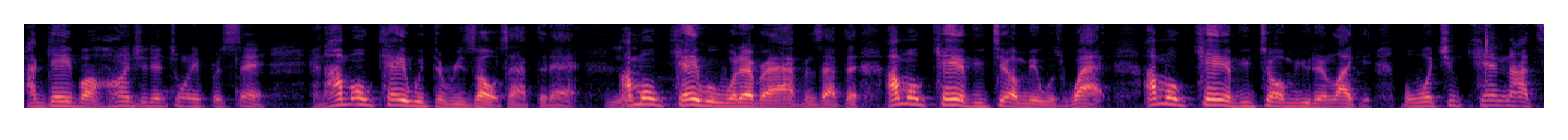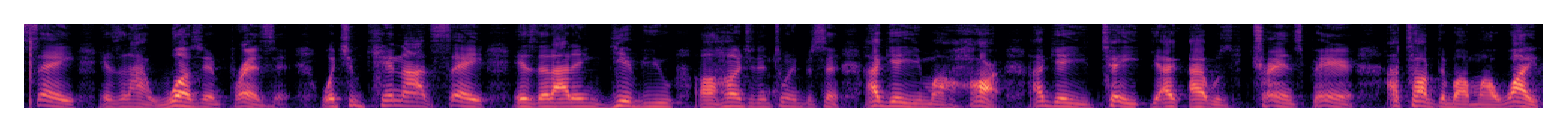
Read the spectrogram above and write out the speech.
I gave 120%. And I'm okay with the results after that. I'm okay with whatever happens after that. I'm okay if you tell me it was whack. I'm okay if you told me you didn't like it. But what you cannot say is that I wasn't present. What you cannot say is that I didn't give you 120%. I gave you my heart. I gave you, ta- I, I was transparent. I talked about my wife,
